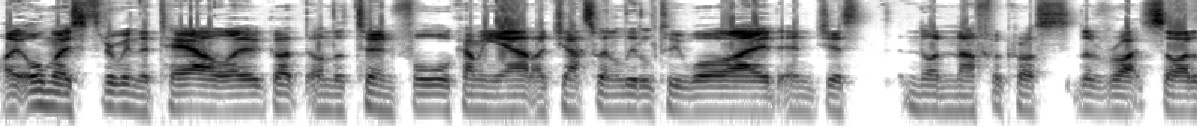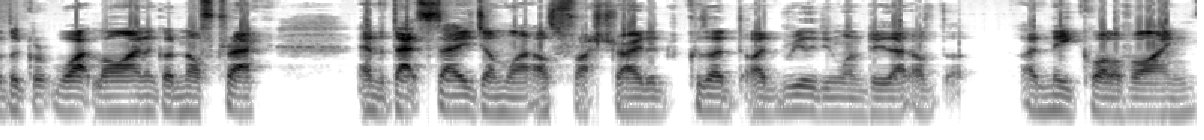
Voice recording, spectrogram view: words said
I almost threw in the towel. I got on the turn four coming out. I just went a little too wide and just not enough across the right side of the white line and got an off track and at that stage, I'm like, I was frustrated because I, I really didn't want to do that. I, I need qualifying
